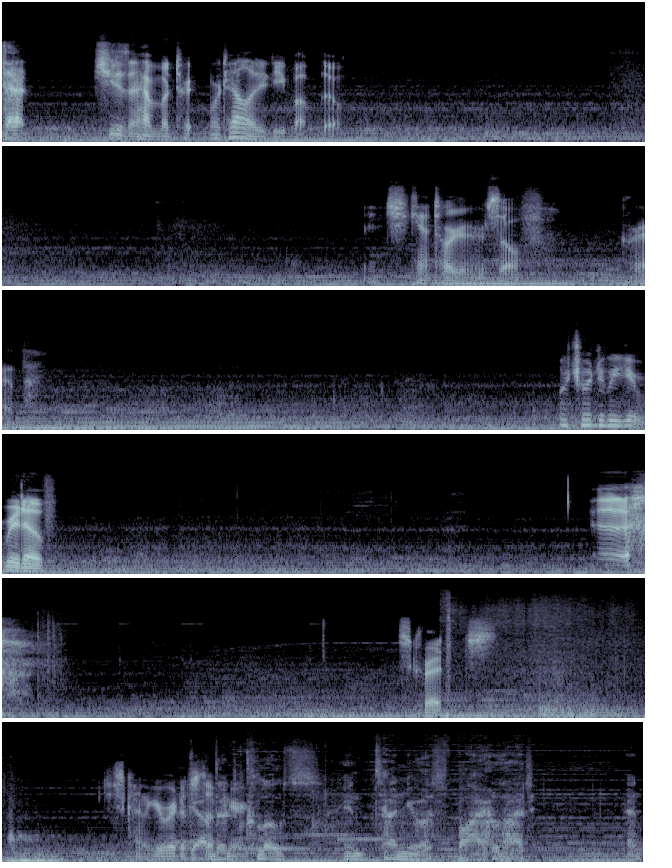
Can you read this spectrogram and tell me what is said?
That... She doesn't have a mortality debuff, though. And she can't target herself. Crap. Which one do we get rid of? Ugh. Screw it. Just, just kind of get rid of stuff Gathered here. close in tenuous firelight and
